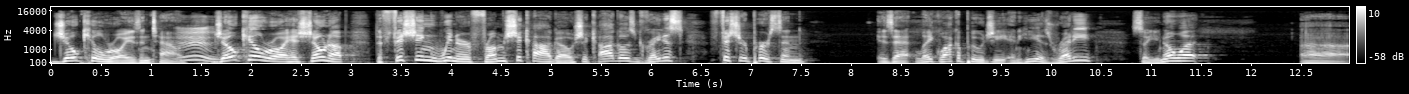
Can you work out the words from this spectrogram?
Joe Kilroy is in town. Joe Kilroy has shown up, the fishing winner from Chicago. Chicago's greatest fisher person is at Lake Wakapuji, and he is ready. So you know what? Uh,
